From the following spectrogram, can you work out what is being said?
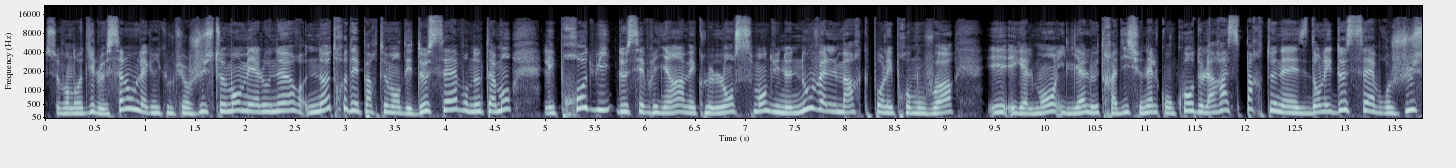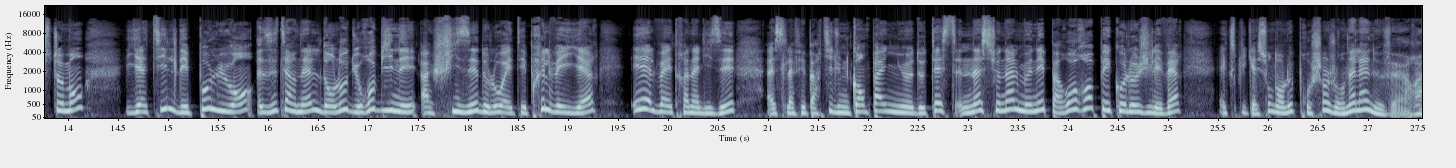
Ce vendredi, le Salon de l'agriculture justement met à l'honneur notre département des Deux-Sèvres, notamment les produits de Sévrien avec le lancement d'une nouvelle marque pour les promouvoir. Et également, il y a le traditionnel concours de la race partenaise. Dans les Deux-Sèvres, justement, y a-t-il des polluants éternels dans l'eau du robinet? À Chizé, de l'eau a été prélevée hier et elle va être analysée. Cela fait partie d'une campagne de test nationale menée par Europe Écologie Les Verts. Explication dans le prochain journal à 9h.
